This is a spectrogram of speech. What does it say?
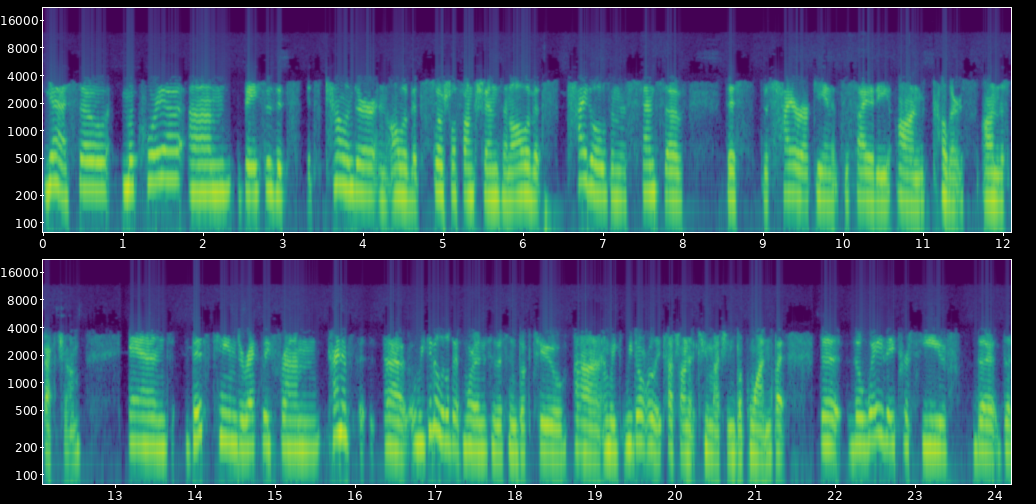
Yeah, so Moquoia um, bases its its calendar and all of its social functions and all of its titles in the sense of this this hierarchy in its society on colors on the spectrum. And this came directly from kind of, uh, we get a little bit more into this in book two, uh, and we, we don't really touch on it too much in book one, but the, the way they perceive the, the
